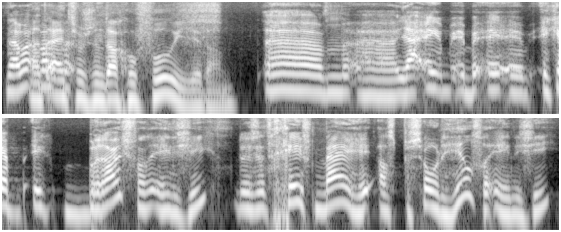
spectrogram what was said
nou, aan het eind van zo'n dag, hoe voel je je dan? Um, uh, ja, ik, ik, ik, heb, ik bruis van energie. Dus het geeft mij als persoon heel veel energie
